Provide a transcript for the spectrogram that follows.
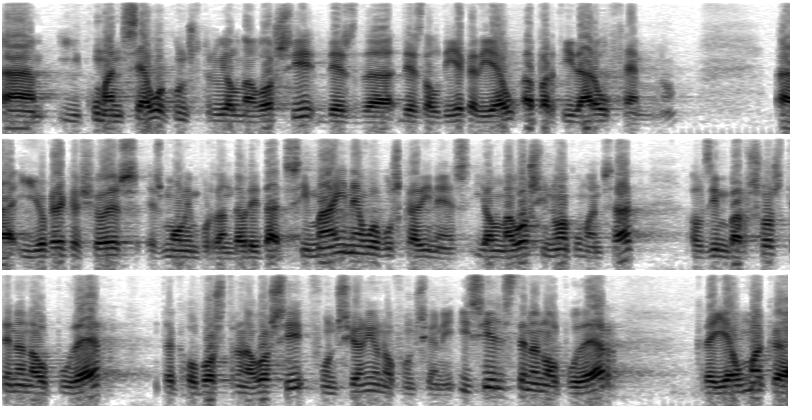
eh, i comenceu a construir el negoci des, de, des del dia que dieu a partir d'ara ho fem. No? Eh, I jo crec que això és, és molt important. De veritat, si mai aneu a buscar diners i el negoci no ha començat, els inversors tenen el poder de que el vostre negoci funcioni o no funcioni. I si ells tenen el poder, creieu-me que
